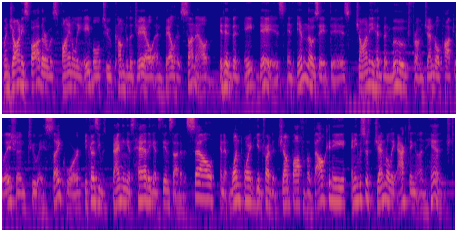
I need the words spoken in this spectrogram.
When Johnny's father was finally able to come to the jail and bail his son out, it had been eight days, and in those eight days, Johnny had been moved from general population to a psych ward because he was banging his head against the inside of his cell, and at one point he had tried to jump off of a balcony, and he was just generally acting unhinged.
